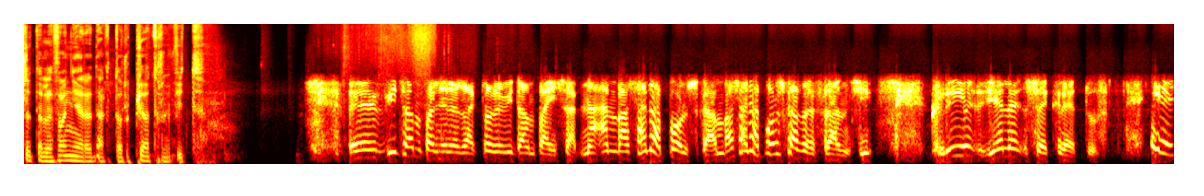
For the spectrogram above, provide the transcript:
przy telefonie redaktor Piotr Wit. E, witam panie redaktorze, witam państwa. Na ambasada polska, ambasada polska we Francji kryje wiele sekretów. Nie,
